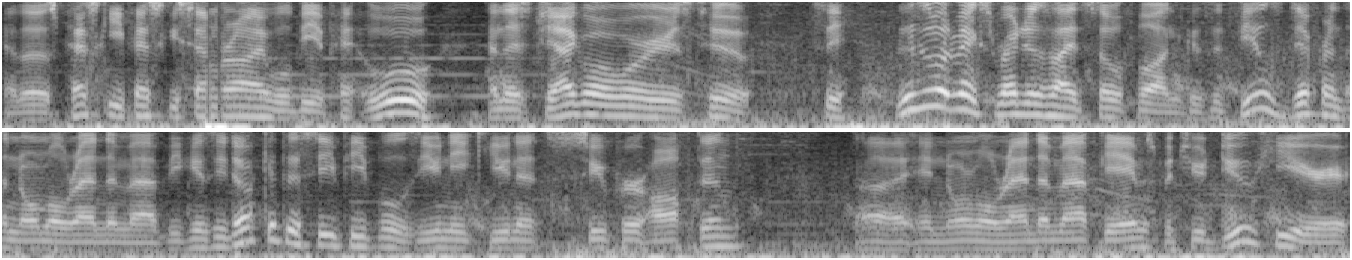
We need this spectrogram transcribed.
Yeah, those pesky, pesky samurai will be a pain. Ooh, and there's Jaguar Warriors too. See, this is what makes Regicide so fun, because it feels different than normal random map, because you don't get to see people's unique units super often uh, in normal random map games, but you do here,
